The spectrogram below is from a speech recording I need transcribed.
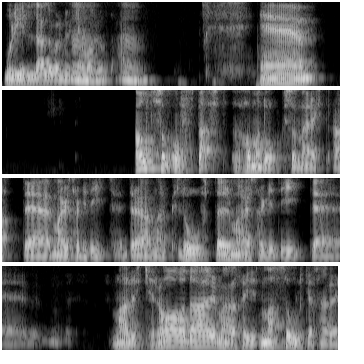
morilla eller vad det nu kan vara runt det här. Mm. Eh, allt som oftast har man då också märkt att eh, man har tagit dit drönarpiloter, man har tagit dit eh, markradar, man har tagit dit massa olika sådana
